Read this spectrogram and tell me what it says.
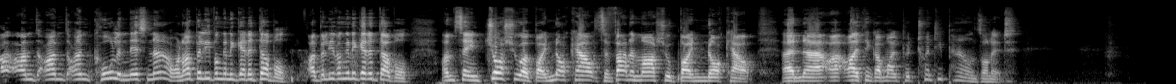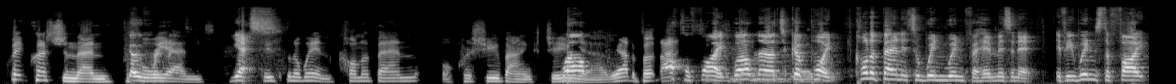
I, I'm, I'm, I'm calling this now, and I believe I'm going to get a double. I believe I'm going to get a double. I'm saying Joshua by knockout, Savannah Marshall by knockout, and uh, I, I think I might put twenty pounds on it. Quick question then before we end: Yes, Who's going to win, Conor Benn or Chris Eubank Jr.? Well, we had to put that. that's a fight. Well, no, that's a good point. Conor Benn, it's a win-win for him, isn't it? If he wins the fight,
